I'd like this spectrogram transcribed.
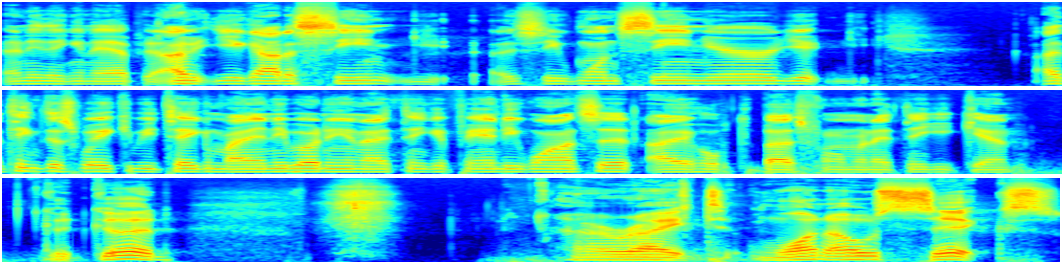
anything can happen. I, you got a senior. I see one senior. You, I think this weight can be taken by anybody, and I think if Andy wants it, I hope the best for him, and I think he can. Good, good. All right. 106.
